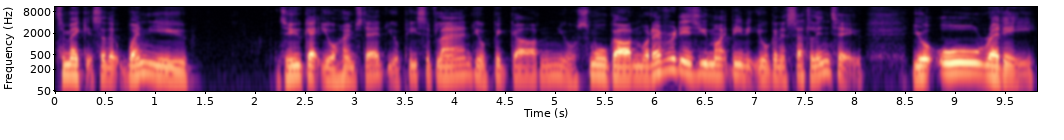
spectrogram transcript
to make it so that when you do get your homestead, your piece of land, your big garden, your small garden, whatever it is you might be that you're going to settle into, you're already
